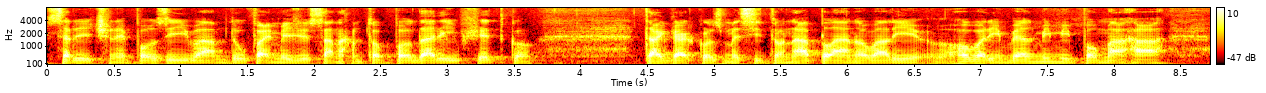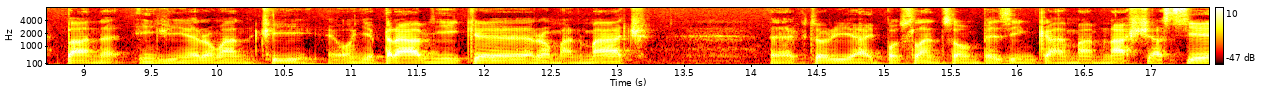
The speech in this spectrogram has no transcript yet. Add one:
srdečne pozývam. Dúfajme, že sa nám to podarí všetko, tak ako sme si to naplánovali. Hovorím, veľmi mi pomáha pán inžinier Roman, či on je právnik, eh, Roman Máč, eh, ktorý je aj poslancom Pezinka. Mám našťastie,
